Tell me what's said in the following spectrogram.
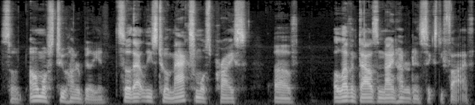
So almost 200 billion. So that leads to a maximalist price of 11,965.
